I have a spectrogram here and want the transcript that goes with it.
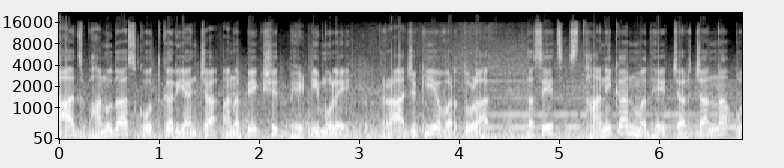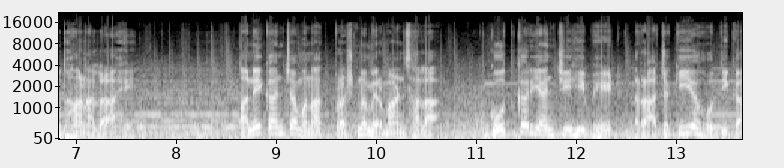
आज भानुदास कोतकर यांच्या अनपेक्षित भेटीमुळे राजकीय वर्तुळात तसेच स्थानिकांमध्ये चर्चांना उधाण आलं आहे. अनेकांच्या मनात प्रश्न निर्माण झाला कोतकर यांची ही भेट राजकीय होती का?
